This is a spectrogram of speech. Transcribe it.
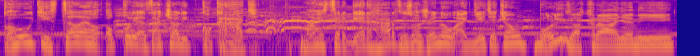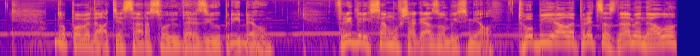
Kohúti z celého okolia začali kokrať. Majster Gerhard so ženou a dieťaťom boli zachránení. Dopovedal tesár svoju verziu príbehu. Friedrich sa mu však razom vysmial. To by ale predsa znamenalo,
